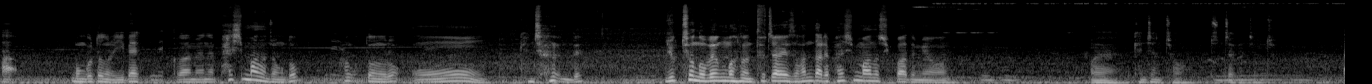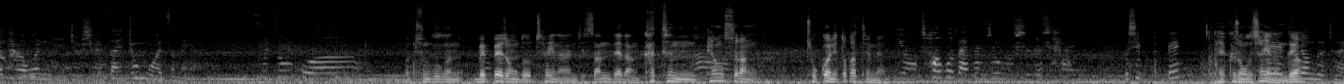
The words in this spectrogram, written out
아 몽골 돈으로 200? 네. 그러면은 80만 원 정도? 네. 한국 돈으로? 오 괜찮은데? 6,500만 원 투자해서 한 달에 80만 원씩 받으면 음, 네 괜찮죠. 진짜 괜찮죠. 他问你就是在中国怎么样？在中国 뭐 중국은 몇 배 정도 차이 나는지 싼 데랑 같은 평수랑 조건이 똑같으면 有超过百分之五十的差异。 50배? 네, 그 정도 차이 네, 난대요? 그 정도 차이.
